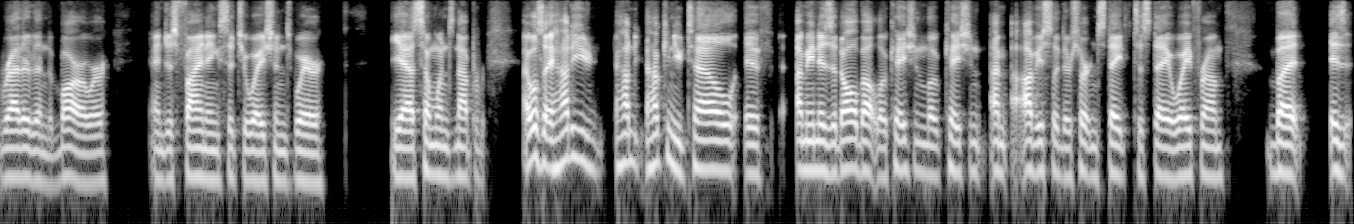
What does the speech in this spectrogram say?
rather than the borrower and just finding situations where yeah, someone's not I will say, how do you how do, how can you tell if I mean, is it all about location? Location. I'm obviously there's certain states to stay away from, but is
